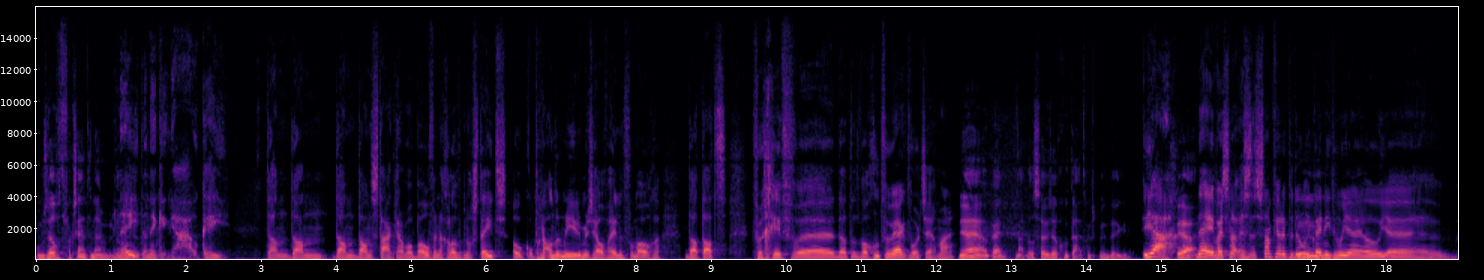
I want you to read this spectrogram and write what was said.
Om zelf het vaccin te nemen bedoel nee, je? dan denk ik, ja, oké. Dan, dan, dan, dan sta ik daar wel boven. En dan geloof ik nog steeds, ook op een andere manier in mezelf helend vermogen, dat dat vergif, eh, dat het wel goed verwerkt wordt, zeg maar. Ja, ja oké. Nou, dat is sowieso een goed uitgangspunt, denk ik. Ja, Ja. nee, maar snap, snap je wat ik bedoel? Ik Mm. weet niet hoe je, hoe, je, eh,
